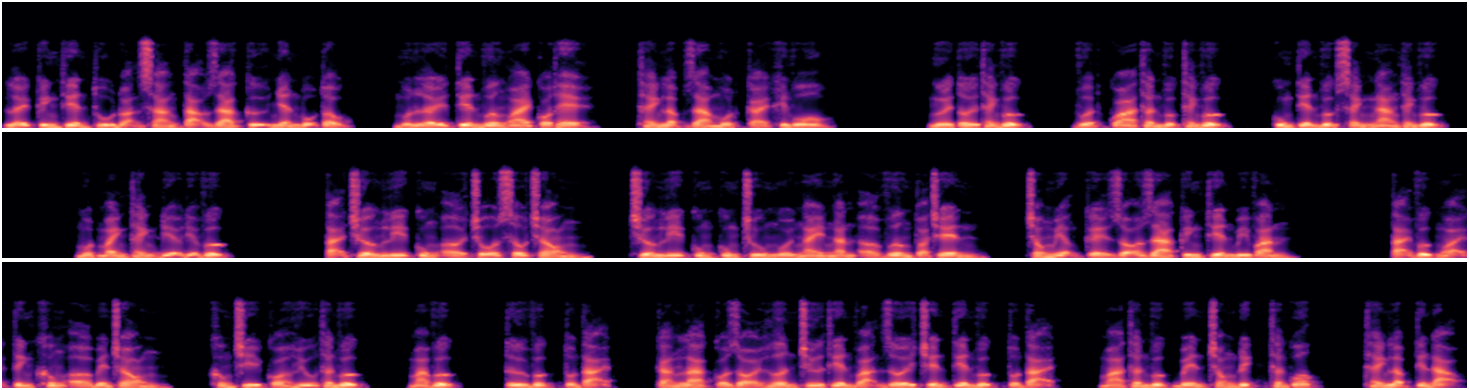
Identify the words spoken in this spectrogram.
lấy kinh thiên thủ đoạn sáng tạo ra cự nhân bộ tộc, muốn lấy tiên vương ai có thể, thành lập ra một cái khiến vô. Người tới thánh vực, vượt qua thần vực thánh vực, cùng tiên vực sánh ngang thánh vực. Một mảnh thánh địa địa vực. Tại trường ly cung ở chỗ sâu trong, trường ly cung cung chủ ngồi ngay ngắn ở vương tọa trên, trong miệng kể rõ ra kinh thiên bí văn. Tại vực ngoại tinh không ở bên trong, không chỉ có hưu thần vực, ma vực, tử vực tồn tại, càng là có giỏi hơn chư thiên vạn giới trên tiên vực tồn tại, mà thần vực bên trong đích thần quốc, thành lập tiên đạo,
